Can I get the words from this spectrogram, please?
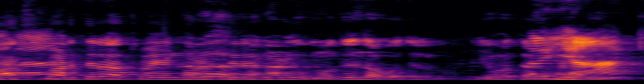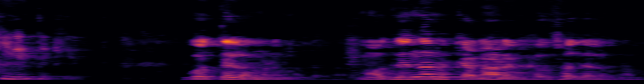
ಬಾಕ್ಸ್ ಮಾಡ್ತೀರಾ ಅಥವಾ ಹೆಂಗ್ ಮಾಡ್ತೀರಾ? ಕರ್ನಾಟಕ ಮೊದಲಿಂದ ಓದಿಲ್ಲ ಮೇಡಮ್. ಇವತ್ತು ಯಾಕೆ ಅಂತ ಗೊತ್ತಿಲ್ಲ ಮೇಡಮ್ ಅದು. ಮೊದಲಿಂದ ಕರ್ನಾಟಕ ಕಲಿಸೋದಿಲ್ಲ ಮೇಡಮ್.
